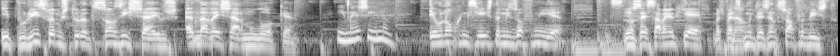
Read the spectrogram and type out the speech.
E por isso a mistura de sons e cheiros anda a deixar-me louca. Imagino. Eu não conhecia isto da misofonia. Não sei se sabem o que é, mas parece que muita gente sofre disto.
